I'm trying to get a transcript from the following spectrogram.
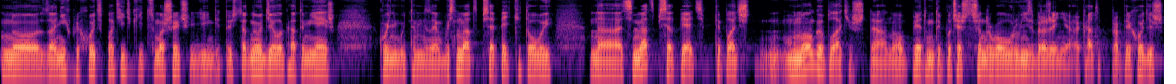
но за них приходится платить какие-то сумасшедшие деньги. То есть одно дело, когда ты меняешь какой-нибудь, там, не знаю, 1855 китовый на 1755, ты платишь много платишь, да, но при этом ты получаешь совершенно другого уровня изображения. А когда ты прям переходишь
